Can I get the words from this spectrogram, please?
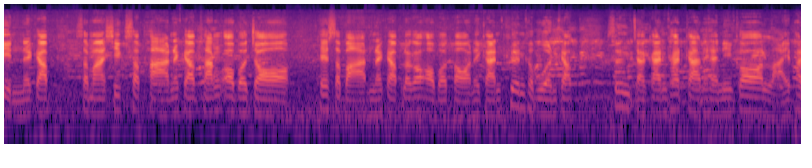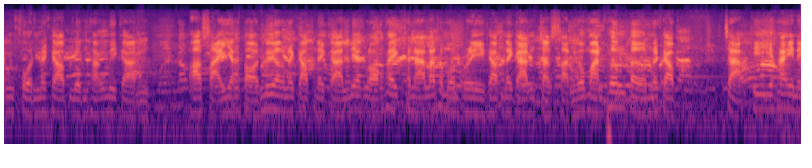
ถิ่นนะครับสมาชิกสภานะครับทั้งอบจ เทศบาลนะครับแล้วก็อบตในการเคลื่อนขบวนครับซึ่งจากการคาดการณ์ในขณะนี้ก็หลายพันคนนะครับรวมทั้งมีการอาศัยอย่างต่อเนื่องนะครับในการเรียกร้องให้คณะรัฐมนตรีครับในการจัดสรรงบประมาณเพิ่มเติมนะครับจากที่ให้ใน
